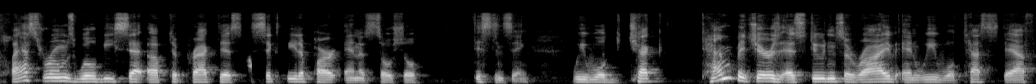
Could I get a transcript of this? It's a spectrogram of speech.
Classrooms will be set up to practice six feet apart and a social distancing. We will check temperatures as students arrive and we will test staff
